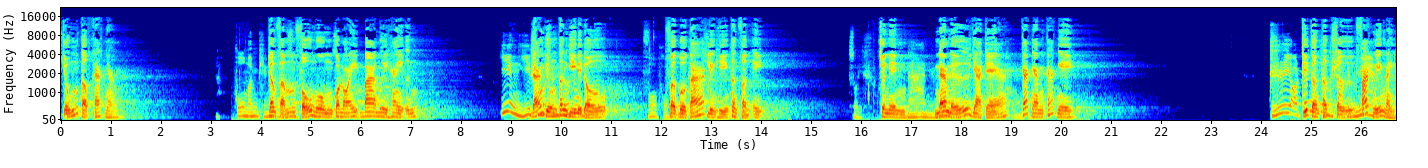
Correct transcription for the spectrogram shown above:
chủng tộc khác nhau. trong phẩm phổ môn có nói 32 ứng. Đáng dùng thân gì để độ? Phật Bồ Tát liền hiện thân phận ấy. Cho nên Nam nữ già trẻ Các ngành các nghề chỉ cần thật sự phát nguyện này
